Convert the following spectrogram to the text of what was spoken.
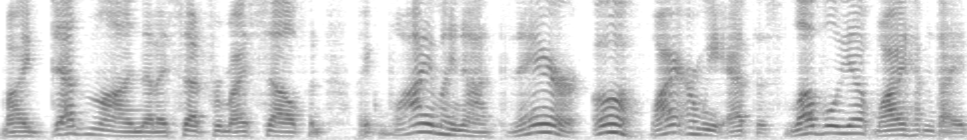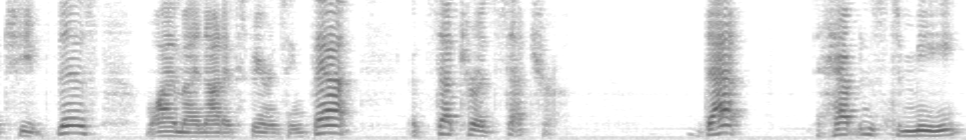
my deadline that I set for myself and like why am I not there? Oh, why aren't we at this level yet? Why haven't I achieved this? Why am I not experiencing that? etc etc. That happens to me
